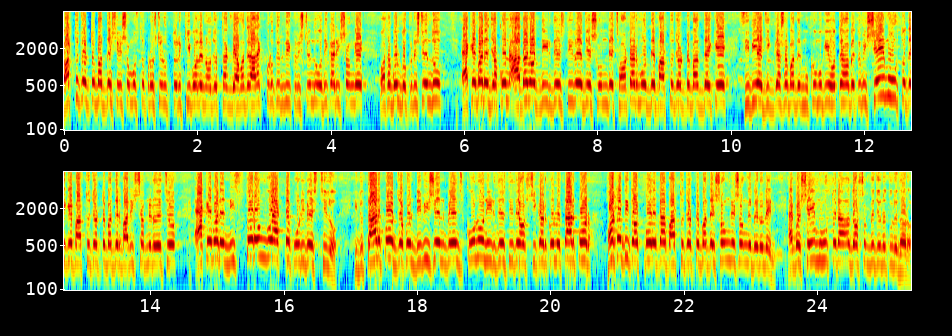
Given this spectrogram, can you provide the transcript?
পার্থ চট্টোপাধ্যায় সেই সমস্ত প্রশ্নের উত্তরে কি বলে নজর থাকবে? আমাদের আরেক প্রতিনিধি কৃষ্ণেন্দু অধিকারীর সঙ্গে কথা বলব। কৃষ্ণেন্দু একেবারে যখন আদালত নির্দেশ দিল যে সন্ধে ছটার মধ্যে পার্থ চট্টোপাধ্যায়কে সিবিআই জিজ্ঞাসাবাদের মুখোমুখি হতে হবে তুমি সেই মুহূর্ত থেকে পার্থ চট্টোপাধ্যায়ের বাড়ির সামনে রয়েছে। একেবারে নিস্তরঙ্গ একটা পরিবেশ ছিল। কিন্তু তারপর যখন ডিভিশন বেঞ্চ কোনো নির্দেশ দিতে অস্বীকার করল, তারপর হঠাৎই তৎপরতা পার্থ চট্টোপাধ্যায় সঙ্গে সঙ্গে বেরোলেন। একবার সেই মুহূর্তটা দর্শকদের জন্য তুলে ধরো।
